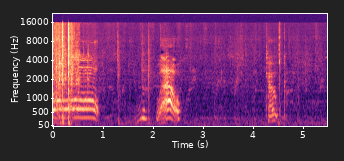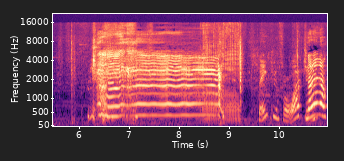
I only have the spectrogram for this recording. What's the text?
Oh. Wow. Coke. Thank you for watching. No, no, no.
